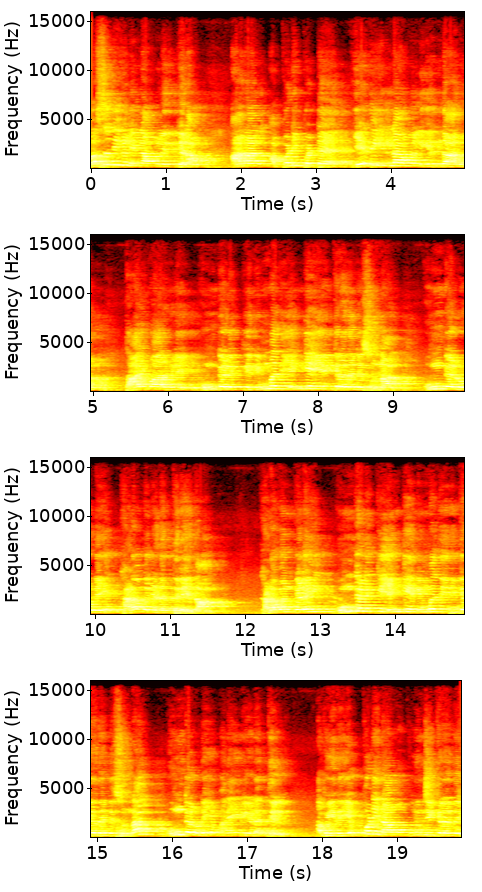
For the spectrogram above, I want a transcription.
வசதிகள் இல்லாமல் இருக்கலாம். ஆனால் அப்படிப்பட்ட எது இல்லாமல் இருந்தாலும் தாய்மார்களே உங்களுக்கு நிம்மதி எங்கே இருக்கிறது என்று சொன்னால் உங்களுடைய கணவனிடத்திலே தான் கணவன்களை உங்களுக்கு எங்கே நிம்மதி இருக்கிறது என்று சொன்னால் உங்களுடைய மனைவி இடத்தில் அப்ப இதை எப்படி நாம புரிஞ்சுக்கிறது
